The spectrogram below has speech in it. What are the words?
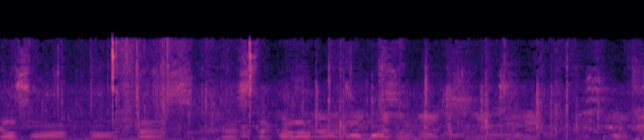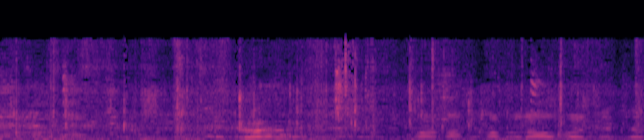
Ben teste kanat tutamazsın. He? Yukarıdan kamera al verecek ya.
